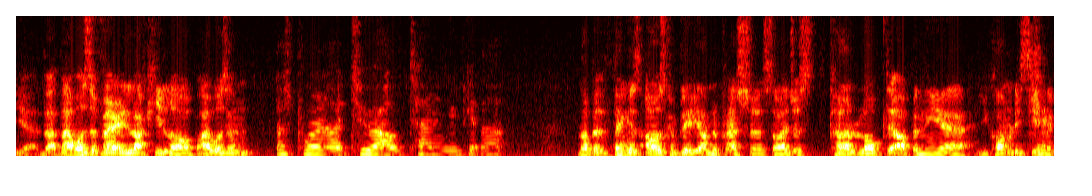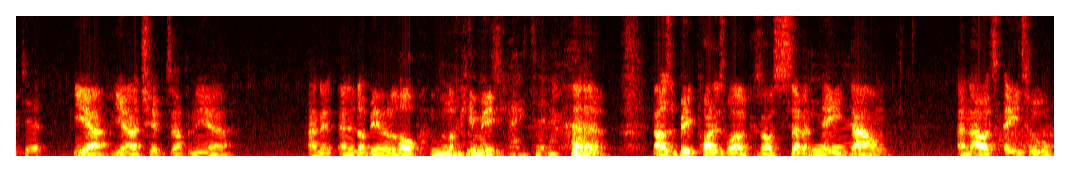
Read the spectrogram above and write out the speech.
Yeah, that that was a very lucky lob. I wasn't. That's probably like two out of ten. You'd get that. No, but the thing is, I was completely under pressure, so I just kind of lobbed it up in the air. You can't really see in the. It. Yeah, yeah, I chipped it up in the air, and it ended up being a lob. You Lucky me. that was a big point as well because I was seven, Yeah, eight yeah. down, and now it's eight all.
